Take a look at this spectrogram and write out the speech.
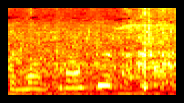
помогу.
